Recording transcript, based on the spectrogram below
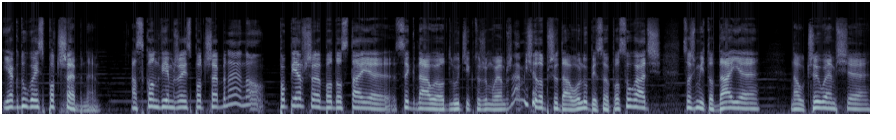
jak długo jest potrzebne. A skąd wiem, że jest potrzebne? No, po pierwsze, bo dostaję sygnały od ludzi, którzy mówią, że mi się to przydało, lubię sobie posłuchać, coś mi to daje, nauczyłem się,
